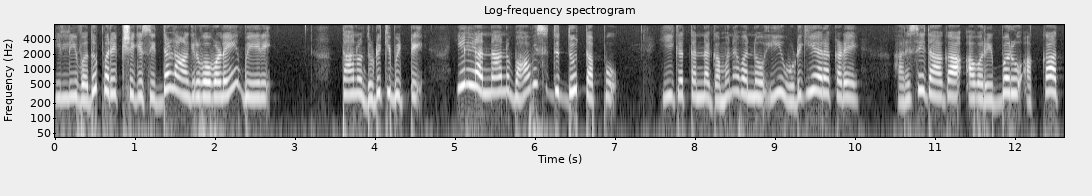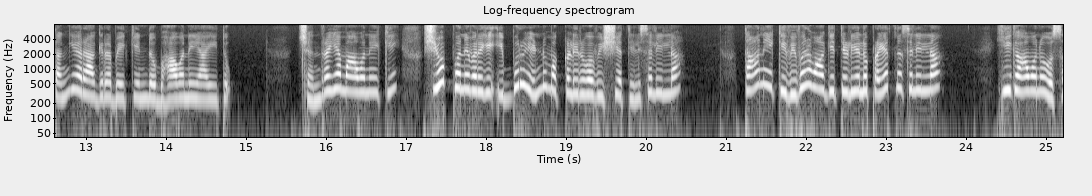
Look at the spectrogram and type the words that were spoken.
ಇಲ್ಲಿ ವಧು ಪರೀಕ್ಷೆಗೆ ಸಿದ್ಧಳಾಗಿರುವವಳೇ ಬೇರೆ? ತಾನು ದುಡುಕಿಬಿಟ್ಟೆ. ಇಲ್ಲ, ನಾನು ಭಾವಿಸಿದ್ದು ತಪ್ಪು. ಈಗ ತನ್ನ ಗಮನವನ್ನು ಈ ಹುಡುಗಿಯರ ಕಡೆ ಹರಿಸಿದಾಗ ಅವರಿಬ್ಬರು ಅಕ್ಕ ತಂಗಿಯರಾಗಿರಬೇಕೆಂದು ಭಾವನೆಯಾಯಿತು. ಚಂದ್ರಯ್ಯ ಮಾವನೇಕೆ ಶಿವಪ್ಪನವರಿಗೆ ಇಬ್ಬರು ಹೆಣ್ಣು ಮಕ್ಕಳಿರುವ ವಿಷಯ ತಿಳಿಸಲಿಲ್ಲ? ತಾನೇಕೆ ವಿವರವಾಗಿ ತಿಳಿಯಲು ಪ್ರಯತ್ನಿಸಲಿಲ್ಲ? ಈಗ ಅವನು ಹೊಸ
